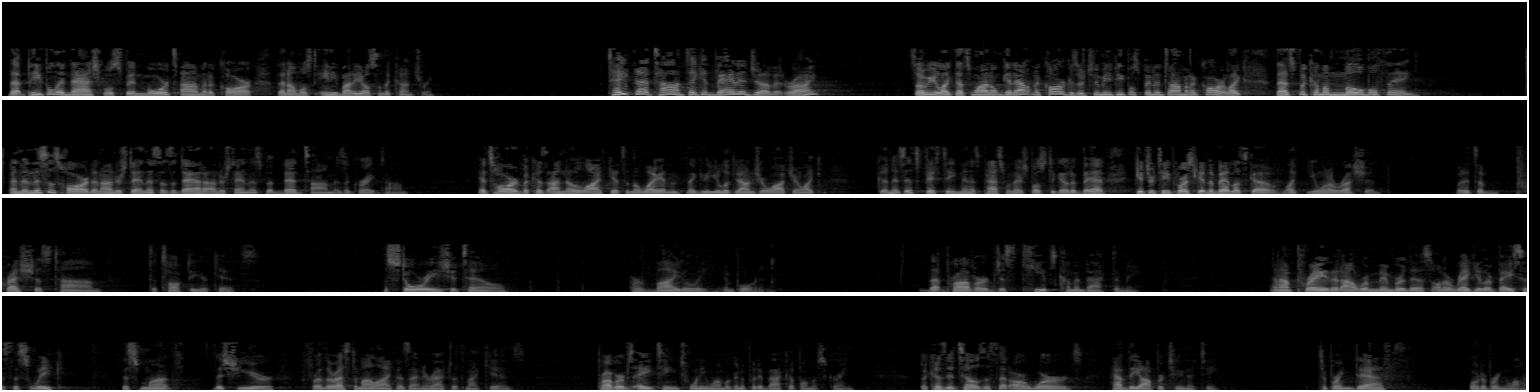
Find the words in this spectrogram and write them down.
That people in Nashville spend more time in a car than almost anybody else in the country. Take that time. Take advantage of it, right? Some of you are like, that's why I don't get out in a car because there are too many people spending time in a car. Like, that's become a mobile thing. And then this is hard, and I understand this. As a dad, I understand this, but bedtime is a great time. It's hard because I know life gets in the way, and thinking you look down at your watch and you're like, goodness, it's 15 minutes past when they're supposed to go to bed. Get your teeth brushed, get into bed, let's go. Like you want to rush it. But it's a precious time to talk to your kids. The stories you tell are vitally important. That proverb just keeps coming back to me. And I pray that I'll remember this on a regular basis this week, this month, this year, for the rest of my life as I interact with my kids. Proverbs 18:21, we're going to put it back up on the screen. Because it tells us that our words have the opportunity to bring death or to bring life.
